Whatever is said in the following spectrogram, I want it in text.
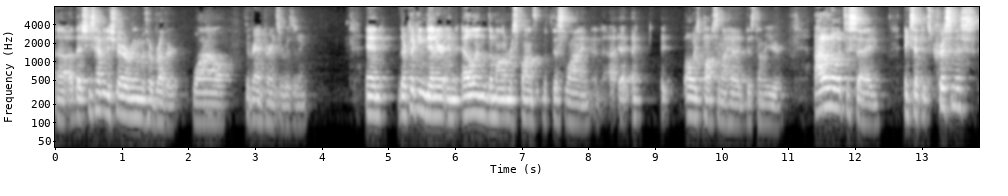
uh, that she's having to share a room with her brother while the grandparents are visiting. And they're cooking dinner, and Ellen, the mom, responds with this line, and I, I, it always pops in my head this time of year. I don't know what to say, except it's Christmas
